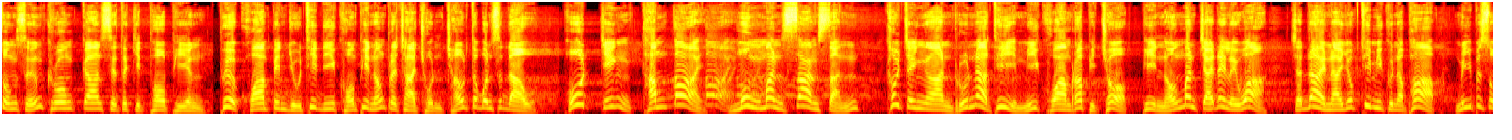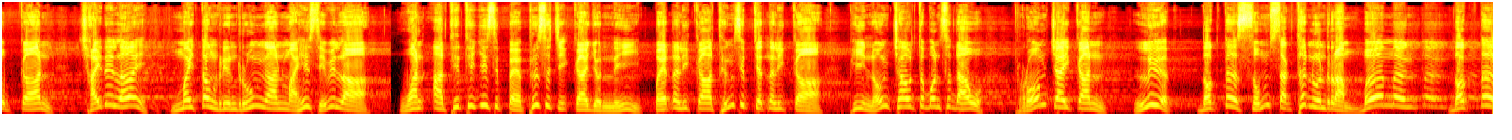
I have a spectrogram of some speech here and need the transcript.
ส่งเสริมโครงการเศรษฐกิจพอเพียง เพื่อความเป็นอยู่ที่ดีของพี่น้องประชาชนชาวตำบลสะเดาพูดจริงทำได้ มุ่งมั่นสร้างสรรค์ เข้าใจงานรู้หน้าที่มีความรับผิดชอบ พี่น้องมั่นใจได้เลยว่า จะได้นายกที่มีคุณภาพ มีประสบการณ์ ใช้ได้เลย ไม่ต้องเรียนรู้งานใหม่ให้เสียเวลา วันอาทิตย์ที่ 28 พฤศจิกายนนี้8นาฬิกาถึง 17นาฬิกาพี่น้องชาวตำบลสะเดา พร้อมใจกัน เลือก ดรสมศักดิ์ธนวนรำเบอร์หนึ่งดร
